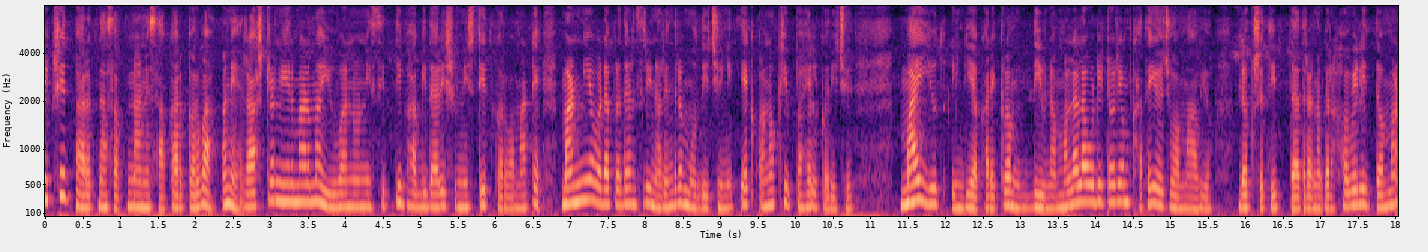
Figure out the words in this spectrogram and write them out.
વિકસિત ભારતના સપનાને સાકાર કરવા અને રાષ્ટ્ર નિર્માણમાં યુવાનોની સિદ્ધિ ભાગીદારી સુનિશ્ચિત કરવા માટે માનનીય વડાપ્રધાન શ્રી નરેન્દ્ર મોદીજીની એક અનોખી પહેલ કરી છે. માય યુથ ઇન્ડિયા કાર્યક્રમ દીવના મલાલા ઓડિટોરિયમ ખાતે યોજવામાં આવ્યો. લક્ષદ્વીપ, દાદરાનગર, હવેલી, દમણ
